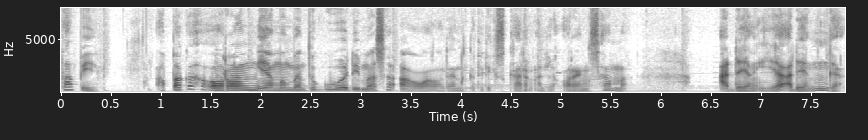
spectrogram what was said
Tapi apakah orang yang membantu gue di masa awal dan ke titik sekarang adalah orang yang sama? Ada yang iya ada yang enggak.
